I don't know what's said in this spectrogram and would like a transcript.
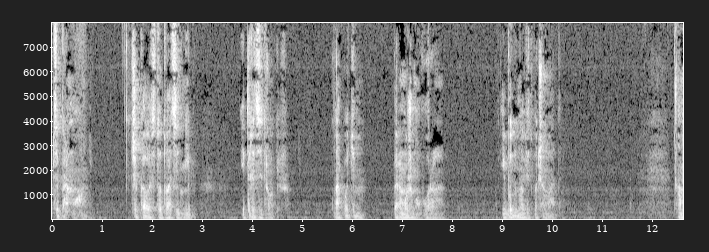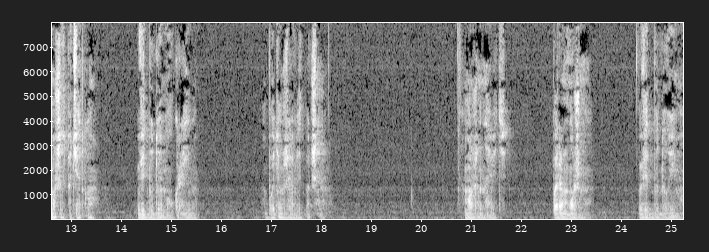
Це перемога. Чекали 120 днів і 30 років. А потім переможемо ворога і будемо відпочивати. А може спочатку відбудуємо Україну, а потім вже відпочинемо. Може навіть переможемо відбудуємо,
